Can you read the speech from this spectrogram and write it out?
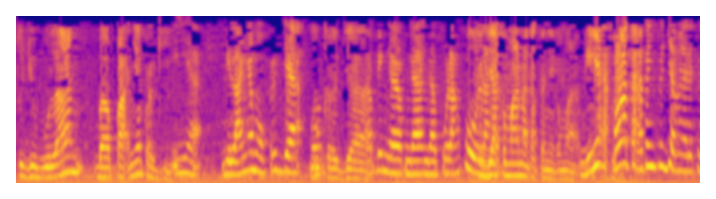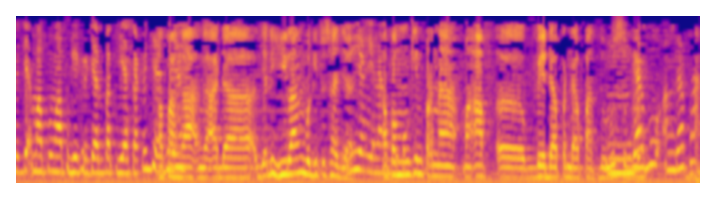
tujuh bulan bapaknya pergi Iya, bilangnya mau kerja. mau kerja. Tapi nggak nggak nggak pulang-pulang. Kerja ke mana katanya ke mana? Perginya ke kota katanya kerja mencari kerja mau mau pergi kerja tempat biasa kerja. apa dia. nggak nggak ada jadi hilang begitu saja Iya, hilang apa begitu. mungkin pernah maaf eh, beda pendapat dulu Enggak sebelum bu, enggak pak.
